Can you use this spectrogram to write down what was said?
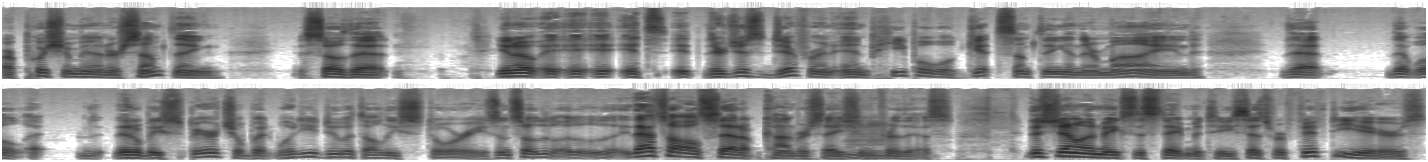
or push them in or something so that. You know, it, it, it's it. They're just different, and people will get something in their mind that that will uh, that'll be spiritual. But what do you do with all these stories? And so that's all set up conversation mm-hmm. for this. This gentleman makes this statement. He says, For 50 years,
